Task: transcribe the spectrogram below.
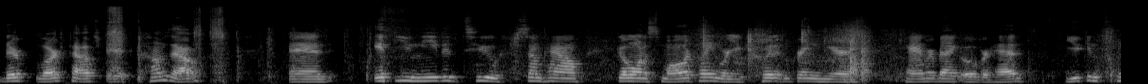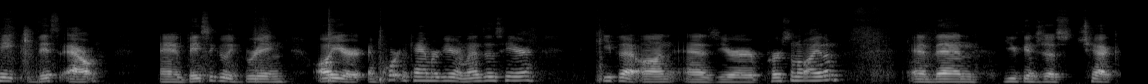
their large pouch. It comes out and if you needed to somehow go on a smaller plane where you couldn't bring your camera bag overhead, you can take this out and basically bring all your important camera gear and lenses here, keep that on as your personal item, and then you can just check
